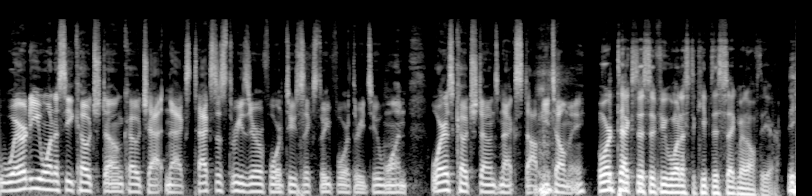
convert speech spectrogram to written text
Where do you want to see Coach Stone coach at next? Texas 304 263 4321. Where's Coach Stone's next stop? You tell me. Or text us if you want us to keep this segment off the air.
